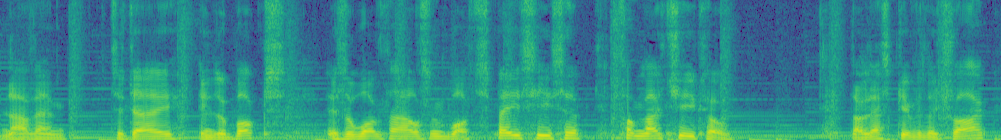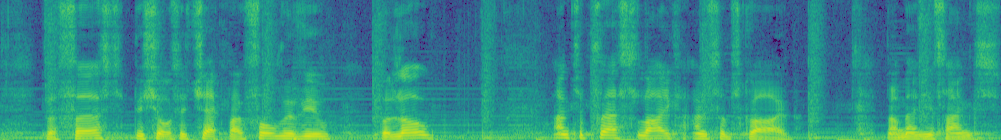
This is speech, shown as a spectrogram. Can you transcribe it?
Now then, today in the box is a 1000 watt space heater from Lychico. Now let's give it a try, but first be sure to check my full review below and to press like and subscribe. Now many thanks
